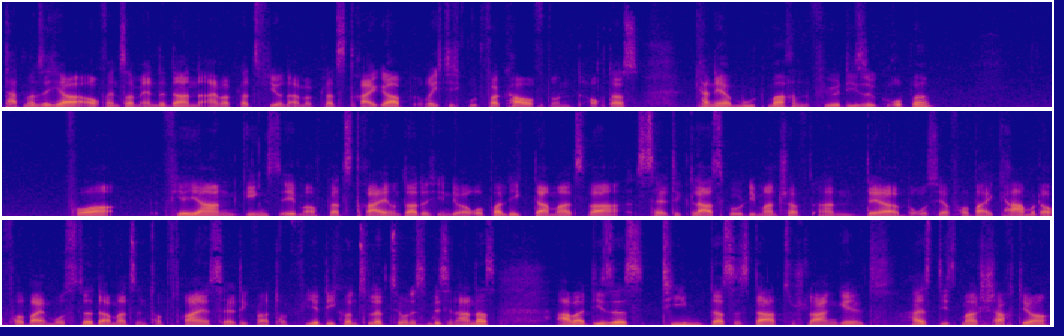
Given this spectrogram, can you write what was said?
Da hat man sich ja, auch wenn es am Ende dann einmal Platz 4 und einmal Platz 3 gab, richtig gut verkauft. Und auch das kann ja Mut machen für diese Gruppe. Vor vier Jahren ging es eben auf Platz 3 und dadurch in die Europa League. Damals war Celtic Glasgow die Mannschaft, an der Borussia vorbei kam und auch vorbei musste. Damals in Top 3, Celtic war Top 4. Die Konstellation ist ein bisschen anders. Aber dieses Team, das es da zu schlagen gilt, heißt diesmal Schachtyor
